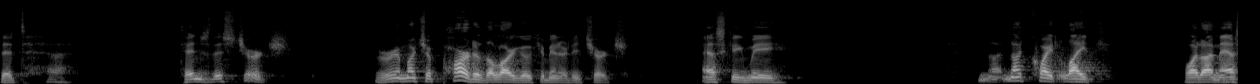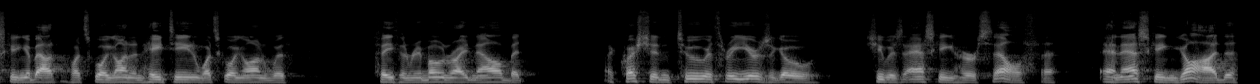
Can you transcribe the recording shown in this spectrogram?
that uh, this church, very much a part of the Largo Community Church, asking me not, not quite like what I'm asking about what's going on in Haiti and what's going on with Faith and Ramon right now, but a question two or three years ago, she was asking herself uh, and asking God,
